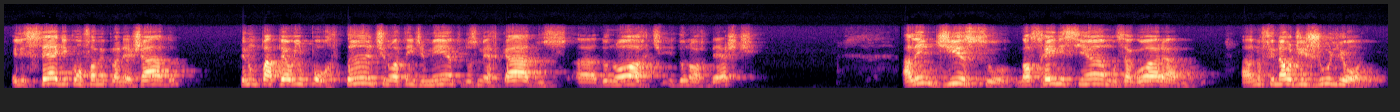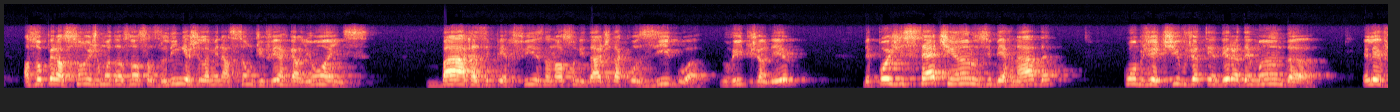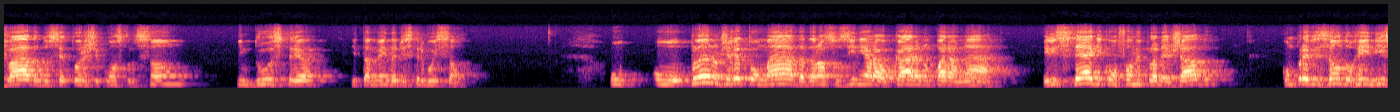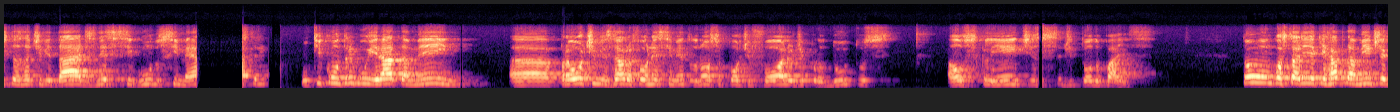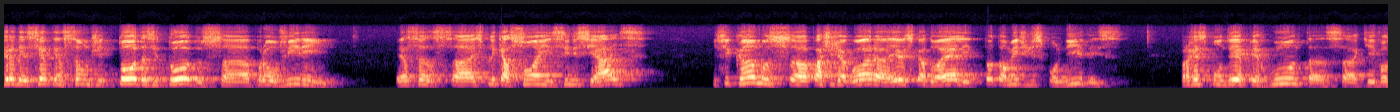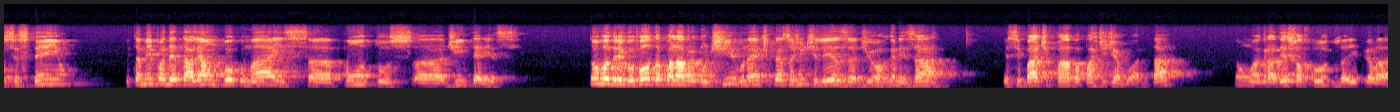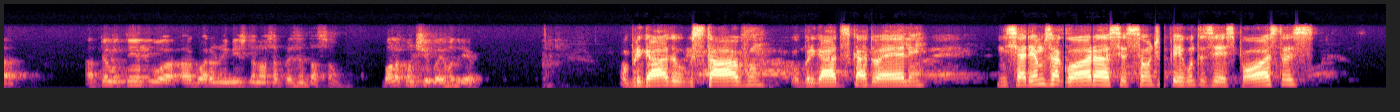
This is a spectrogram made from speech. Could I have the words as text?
Ele segue conforme planejado, tendo um papel importante no atendimento dos mercados uh, do Norte e do Nordeste. Além disso, nós reiniciamos agora ah, no final de julho, as operações de uma das nossas linhas de laminação de vergalhões, barras e perfis na nossa unidade da Cosígua, no Rio de Janeiro. Depois de sete anos hibernada, com o objetivo de atender a demanda elevada dos setores de construção, indústria e também da distribuição. O, o plano de retomada da nossa usina em Araucária, no Paraná, ele segue conforme planejado, com previsão do reinício das atividades nesse segundo semestre o que contribuirá também ah, para otimizar o fornecimento do nosso portfólio de produtos aos clientes de todo o país. Então, gostaria aqui rapidamente de agradecer a atenção de todas e todos ah, para ouvirem essas ah, explicações iniciais. E ficamos, a partir de agora, eu e Scadoelli, totalmente disponíveis para responder perguntas que vocês tenham e também para detalhar um pouco mais uh, pontos uh, de interesse. Então, Rodrigo, volta a palavra contigo, né? Te peço a gentileza de organizar esse bate-papo a partir de agora, tá? Então, agradeço a todos aí pela, pelo tempo agora no início da nossa apresentação. Bola contigo aí, Rodrigo. Obrigado, Gustavo. Obrigado, Scardoelli. Iniciaremos agora a sessão de perguntas e respostas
